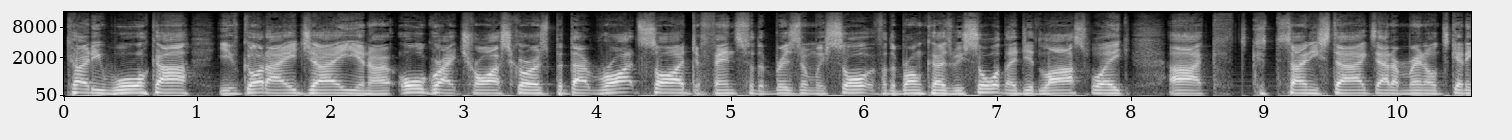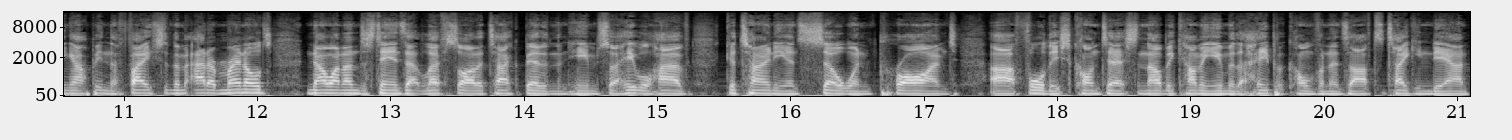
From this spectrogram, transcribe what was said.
Cody Walker, you've got AJ, you know, all great try scorers, but that right side defense for the Brisbane, we saw it for the Broncos. We saw what they did last week. Uh, Tony Staggs, Adam Reynolds getting up in the face of them. Adam Reynolds, no one understands that left side attack better than him, so he will have Kotoni and Selwyn primed uh, for this contest, and they'll be coming in with a heap of confidence after taking down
